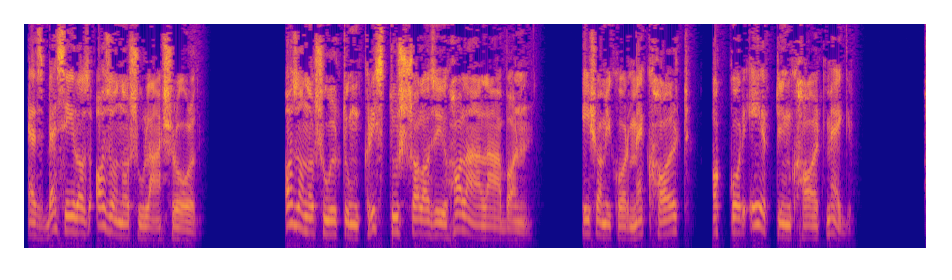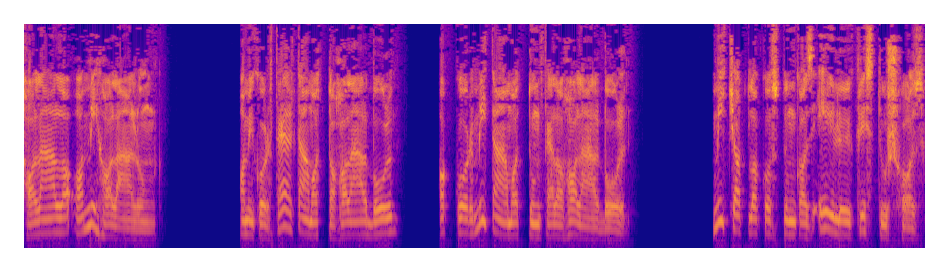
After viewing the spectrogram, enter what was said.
Ez beszél az azonosulásról. Azonosultunk Krisztussal az ő halálában, és amikor meghalt, akkor értünk halt meg. Halála a mi halálunk. Amikor feltámadt a halálból, akkor mi támadtunk fel a halálból. mi csatlakoztunk az élő Krisztushoz.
